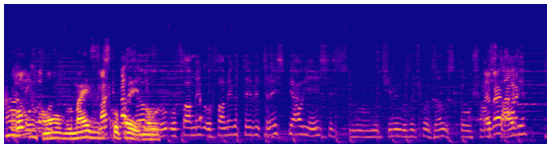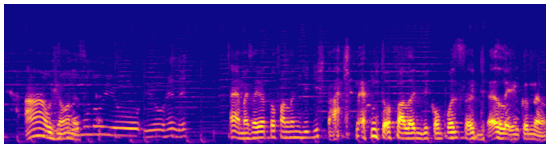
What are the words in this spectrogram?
Ah, Rômulo tem o também. Rômulo, mas, Mas- desculpa mas aí. Não, o, o Flamengo, o Flamengo teve três piauienses no, no time nos últimos anos. Foi o É Schweinsteiger, verdade. Ah, o o Jonas. Rômulo e o, e o René. É, mas aí eu tô falando de destaque, né? Não tô falando de composição de elenco, não.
